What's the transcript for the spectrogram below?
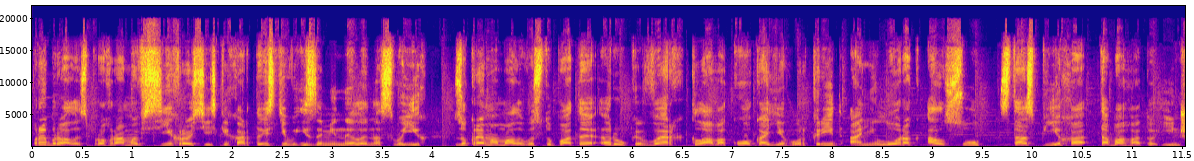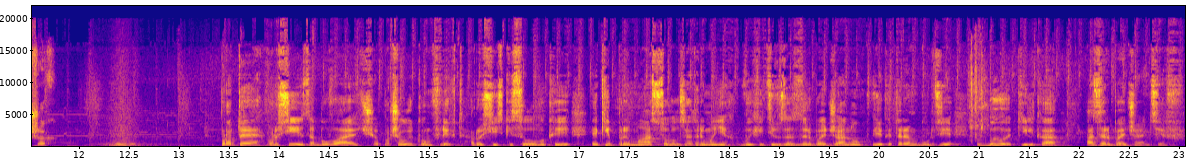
прибрали з програми всіх російських артистів і замінили на своїх. Зокрема, мали виступати Руки Вверх, Клава Кока, Єгор Кріт, Ані Лорак, Алсу, Стас П'єха та багато інших. Проте в Росії забувають, що почали конфлікт російські силовики, які при масових затриманнях вихідців з Азербайджану в Єкатеринбурзі вбили кілька азербайджанців.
